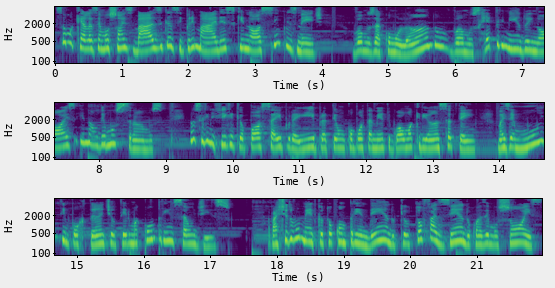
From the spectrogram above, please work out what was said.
são aquelas emoções básicas e primárias que nós simplesmente vamos acumulando, vamos reprimindo em nós e não demonstramos. Não significa que eu possa sair por aí para ter um comportamento igual uma criança tem, mas é muito importante eu ter uma compreensão disso. A partir do momento que eu estou compreendendo o que eu estou fazendo com as emoções,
